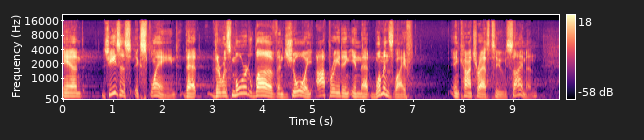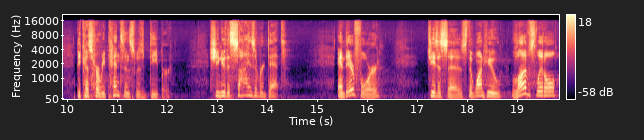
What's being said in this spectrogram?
And Jesus explained that there was more love and joy operating in that woman's life in contrast to Simon because her repentance was deeper. She knew the size of her debt. And therefore, Jesus says, the one who loves little,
